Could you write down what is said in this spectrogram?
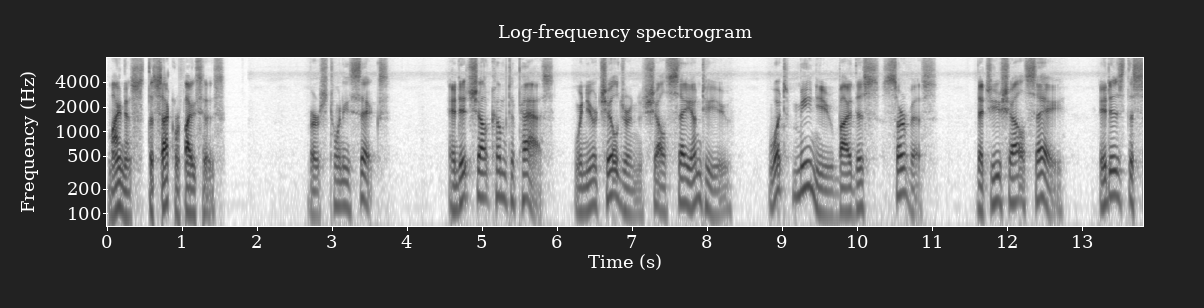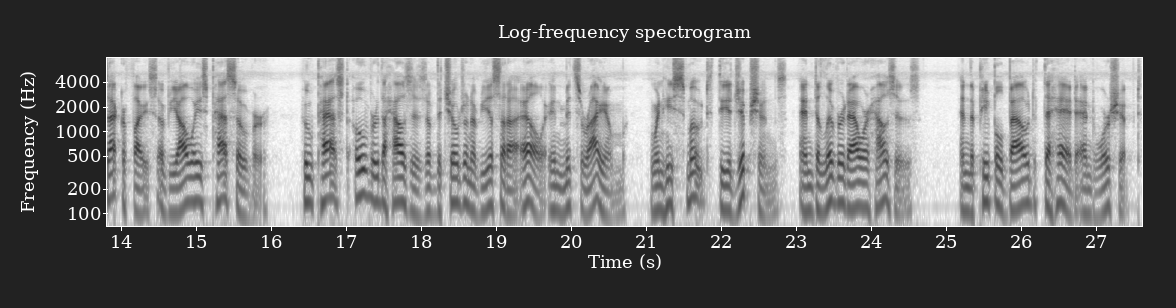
minus the sacrifices. Verse 26 and it shall come to pass, When your children shall say unto you, What mean you by this service? That you shall say, It is the sacrifice of Yahweh's Passover, who passed over the houses of the children of Yisrael in Mitzrayim, when he smote the Egyptians and delivered our houses. And the people bowed the head and worshipped.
